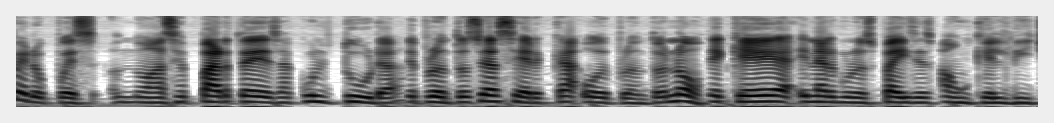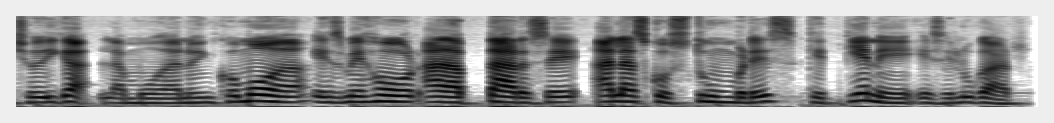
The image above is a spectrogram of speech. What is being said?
pero pues no hace parte de esa cultura, de pronto se acerca o de pronto no. Sé que en algunos países, aunque el dicho diga la moda no incomoda, es mejor adaptarse a las costumbres que tiene ese lugar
